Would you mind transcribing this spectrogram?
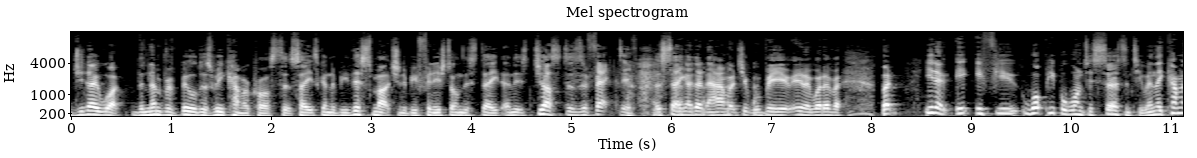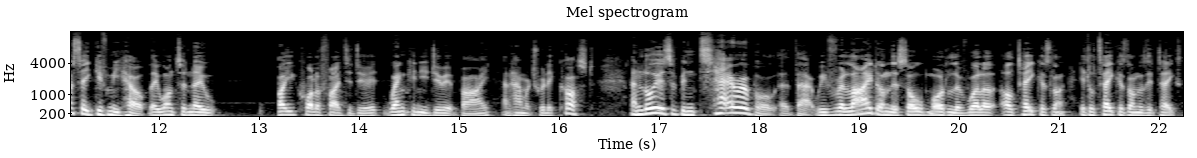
do you, know what? The number of builders we come across that say it's going to be this much and to be finished on this date, and it's just as effective as saying, I don't know how much it will be, you know, whatever. But, you know, if you, what people want is certainty. When they come and say, give me help, they want to know are you qualified to do it? When can you do it by? And how much will it cost? And lawyers have been terrible at that. We've relied on this old model of, well, I'll take as long, it'll take as long as it takes.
